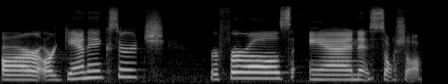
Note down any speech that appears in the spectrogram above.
are organic search, referrals, and social.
